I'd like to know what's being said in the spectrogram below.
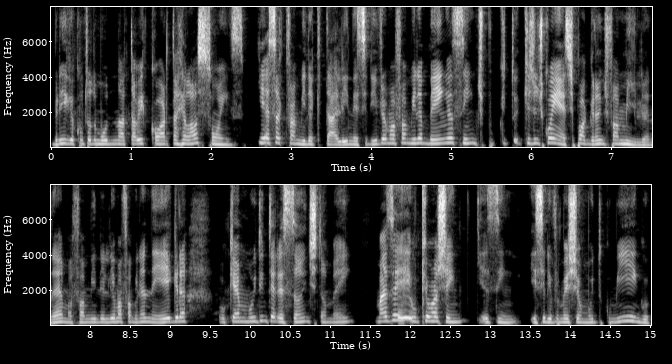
briga com todo mundo no Natal e corta relações. E essa família que tá ali nesse livro é uma família bem assim, tipo, que, que a gente conhece, tipo a grande família, né? Uma família ali, uma família negra, o que é muito interessante também. Mas é, o que eu achei, assim, esse livro mexeu muito comigo,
